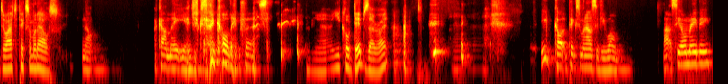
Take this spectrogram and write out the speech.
Do I have to pick someone else? No. I can't make you just because I called it first. Yeah, you called dibs though, right? You can pick someone else if you want. Lazio, maybe?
